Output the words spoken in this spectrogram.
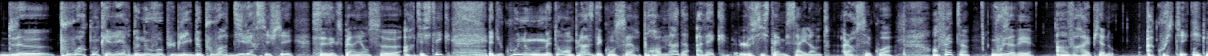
de pouvoir conquérir de nouveaux publics, de pouvoir diversifier ses expériences euh, artistiques. Et du coup, nous mettons en place des concerts promenades avec le système Silent. Alors c'est quoi? En fait, vous avez un vrai piano acoustique.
